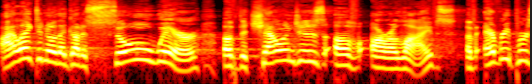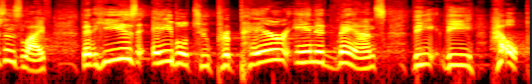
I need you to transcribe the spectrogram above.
I like to know that God is so aware of the challenges of our lives, of every person's life, that He is able to prepare in advance the, the help,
